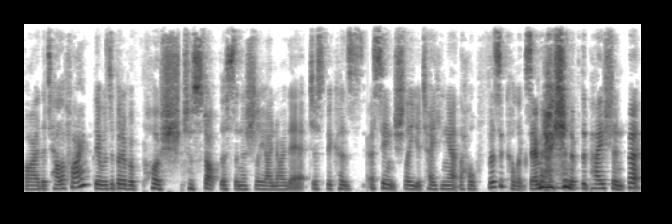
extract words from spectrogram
via the telephone. There was a bit of a push to stop this initially, I know that, just because essentially you're taking out the whole physical examination of the patient. But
